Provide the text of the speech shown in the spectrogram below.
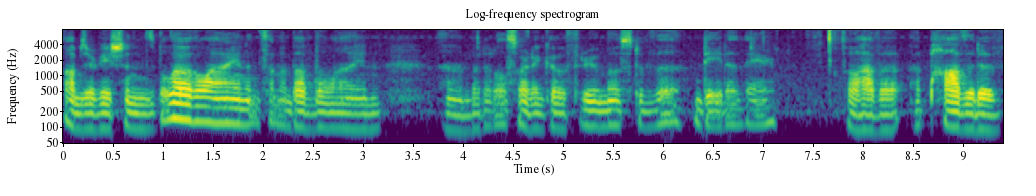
observations below the line and some above the line, um, but it'll sort of go through most of the data there. So I'll have a, a positive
